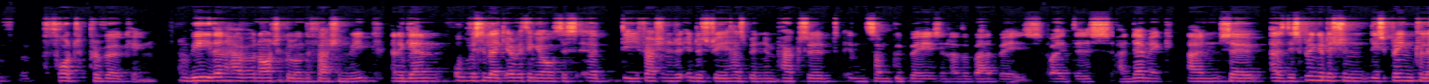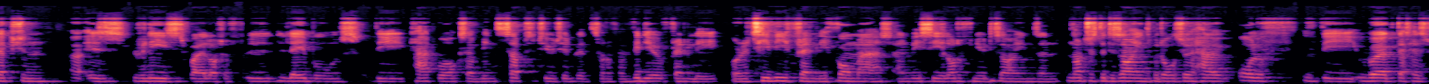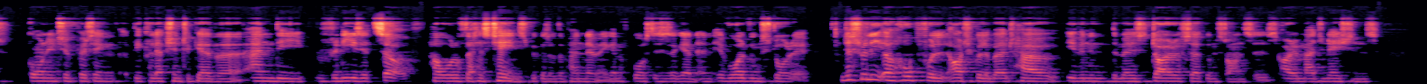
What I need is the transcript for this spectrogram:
thought provoking we then have an article on the fashion week. And again obviously like everything else this, uh, the fashion industry has been impacted in some good ways and other bad ways by this pandemic. And so as the spring edition the spring collection uh, is released by a lot of l- labels the catwalks have been substituted with sort of a video friendly or a tv friendly format. And we see a lot of new designs and not just the designs but also how all of the work that has gone into putting the collection together and the release itself, how all of that has changed because of the pandemic. And of course, this is again an evolving story. Just really a hopeful article about how, even in the most dire of circumstances, our imaginations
